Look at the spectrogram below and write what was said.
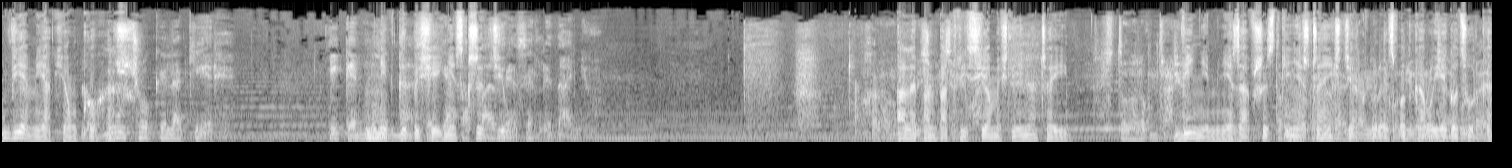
Wiem, jak ją kochasz. Nigdy nunca byś jej nie skrzywdził. Ale pan Patricio myśli inaczej. Wini mnie za wszystkie nieszczęścia, które spotkały jego córkę.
